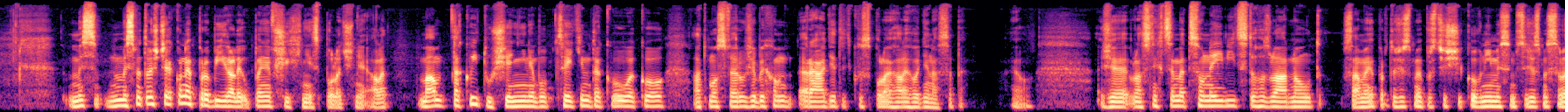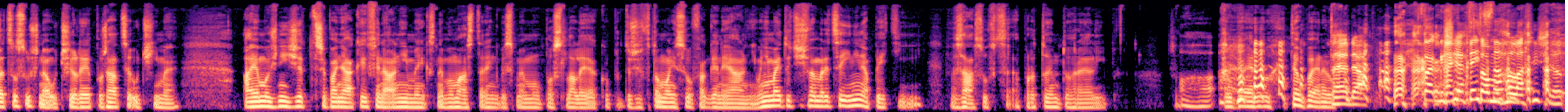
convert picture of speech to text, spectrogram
My, my jsme to ještě jako neprobírali úplně všichni společně, ale mám takový tušení nebo cítím takovou jako atmosféru, že bychom rádi teď spolehali hodně na sebe. Jo. Že vlastně chceme co nejvíc toho zvládnout sami, protože jsme prostě šikovní, myslím si, že jsme se lecos už naučili, pořád se učíme a je možný, že třeba nějaký finální mix nebo mastering bychom mu poslali, jako, protože v tom oni jsou fakt geniální. Oni mají totiž v Americe jiný napětí v zásuvce a proto jim to hraje líp. Oho. To je úplně jednoduché. To je úplně. Teda. Takže Tak v teď tomhle přišel.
